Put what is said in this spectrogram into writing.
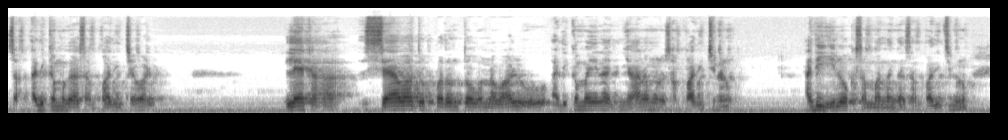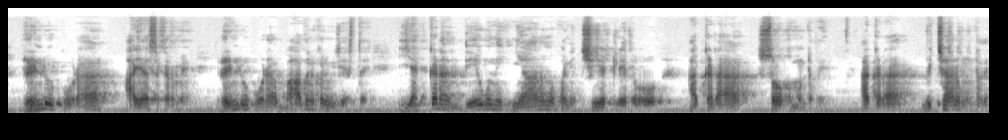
స- అధికముగా సంపాదించేవాళ్ళు లేక సేవా దృక్పథంతో ఉన్నవాళ్ళు అధికమైన జ్ఞానమును సంపాదించినను అది ఈ లోక సంబంధంగా సంపాదించినను రెండూ కూడా ఆయాసకరమే రెండూ కూడా బాధను కలుగు చేస్తాయి. ఎక్కడ దేవుని జ్ఞానము పనిచేయట్లేదో అక్కడ శోకం ఉంటుంది. అక్కడ విచారం ఉంటుంది.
